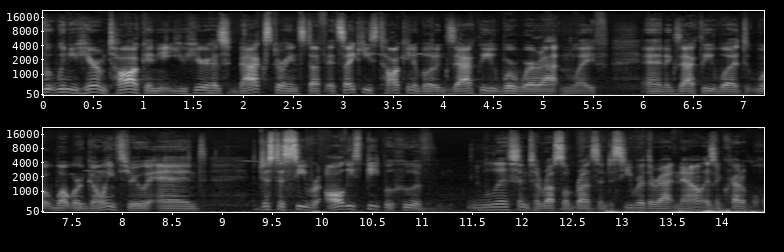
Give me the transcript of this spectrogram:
when you hear him talk and you hear his backstory and stuff, it's like he's talking about exactly where we're at in life and exactly what what, what we're going through, and just to see where all these people who have listened to Russell Brunson to see where they're at now is incredible,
